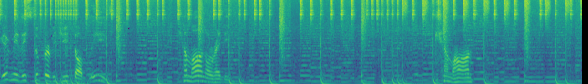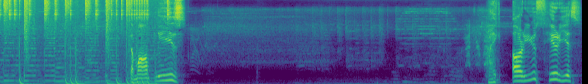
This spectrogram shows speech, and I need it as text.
Give me this Super Vegeta, please. Come on already. Come on. Come on, please. Like, are you serious?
